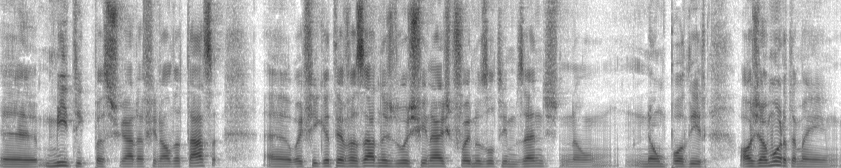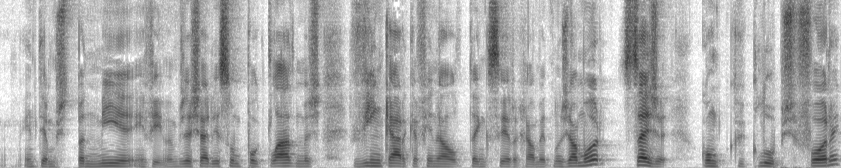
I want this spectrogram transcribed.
uh, mítico para se jogar a final da taça. Uh, o Benfica teve azar nas duas finais que foi nos últimos anos, não, não pôde ir ao Jamor, também em tempos de pandemia, enfim, vamos deixar isso um pouco de lado, mas vincar que a final tem que ser realmente no Jamor, seja com que clubes forem,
